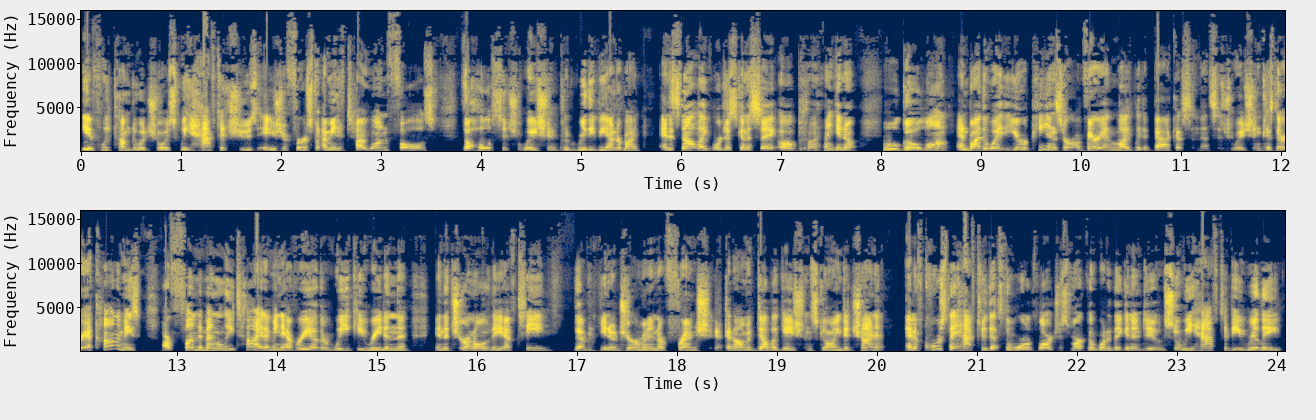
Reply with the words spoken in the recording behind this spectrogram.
if we come to a choice, we have to choose Asia first. I mean, if Taiwan falls, the whole situation could really be undermined. And it's not like we're just going to say, oh, you know, we'll go along. And by the way, the Europeans are very unlikely to back us in that situation because their economies are fundamentally tied. I mean, every other week you read in the in the journal of the FT that you know German or French economic delegations going to China. And of course they have to. That's the world's largest market. What are they going to do? So we have to be really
